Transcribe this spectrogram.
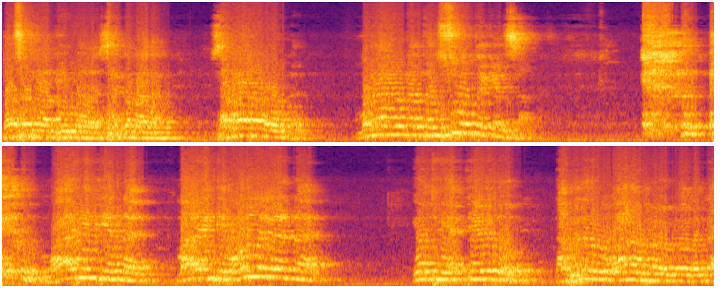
ದಸರಾ ಭೀಮ ಸಂಗಮ ಸಮಾರಂಭವನ್ನು ಮನವನ್ನು ತರಿಸುವಂತ ಕೆಲಸ. ಮಾನವೀಯನ್ನ ಮಾನವೀಯ ಮೌಲ್ಯಗಳನ್ನ ಇವತ್ತು ಎತ್ತಿ ಹಿಡಿದು ನಾವೆಲ್ಲರೂ ಅನ್ನೋದನ್ನ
